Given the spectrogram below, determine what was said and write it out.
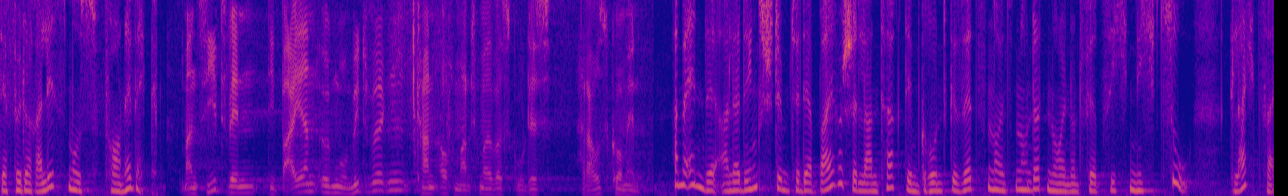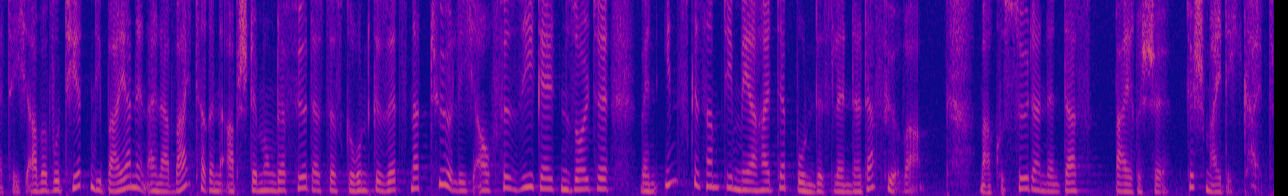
der Föderalismus vorneweg. Man sieht, wenn die Bayern irgendwo mitwirken, kann auch manchmal was Gutes herauskommen. Am Ende allerdings stimmte der Bayerische Landtag dem Grundgesetz 1949 nicht zu. Gleichzeitig aber votierten die Bayern in einer weiteren Abstimmung dafür, dass das Grundgesetz natürlich auch für sie gelten sollte, wenn insgesamt die Mehrheit der Bundesländer dafür war. Markus Söder nennt das bayerische Geschmeidigkeit.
